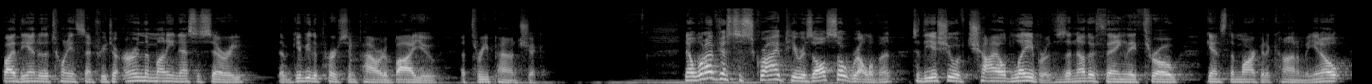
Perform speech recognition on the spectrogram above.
by the end of the 20th century to earn the money necessary that would give you the purchasing power to buy you a three pound chicken. Now, what I've just described here is also relevant to the issue of child labor. This is another thing they throw against the market economy. You know,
